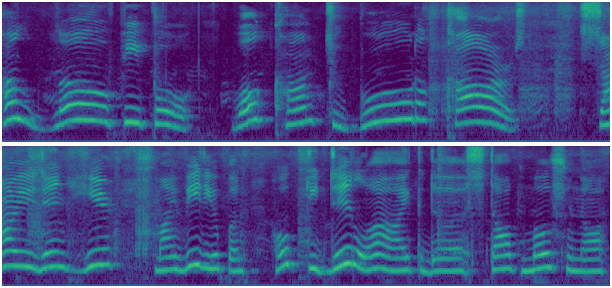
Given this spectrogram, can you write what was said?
Hello, people. Welcome to of Cars. Sorry you didn't hear my video, but hope you did like the stop motion of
